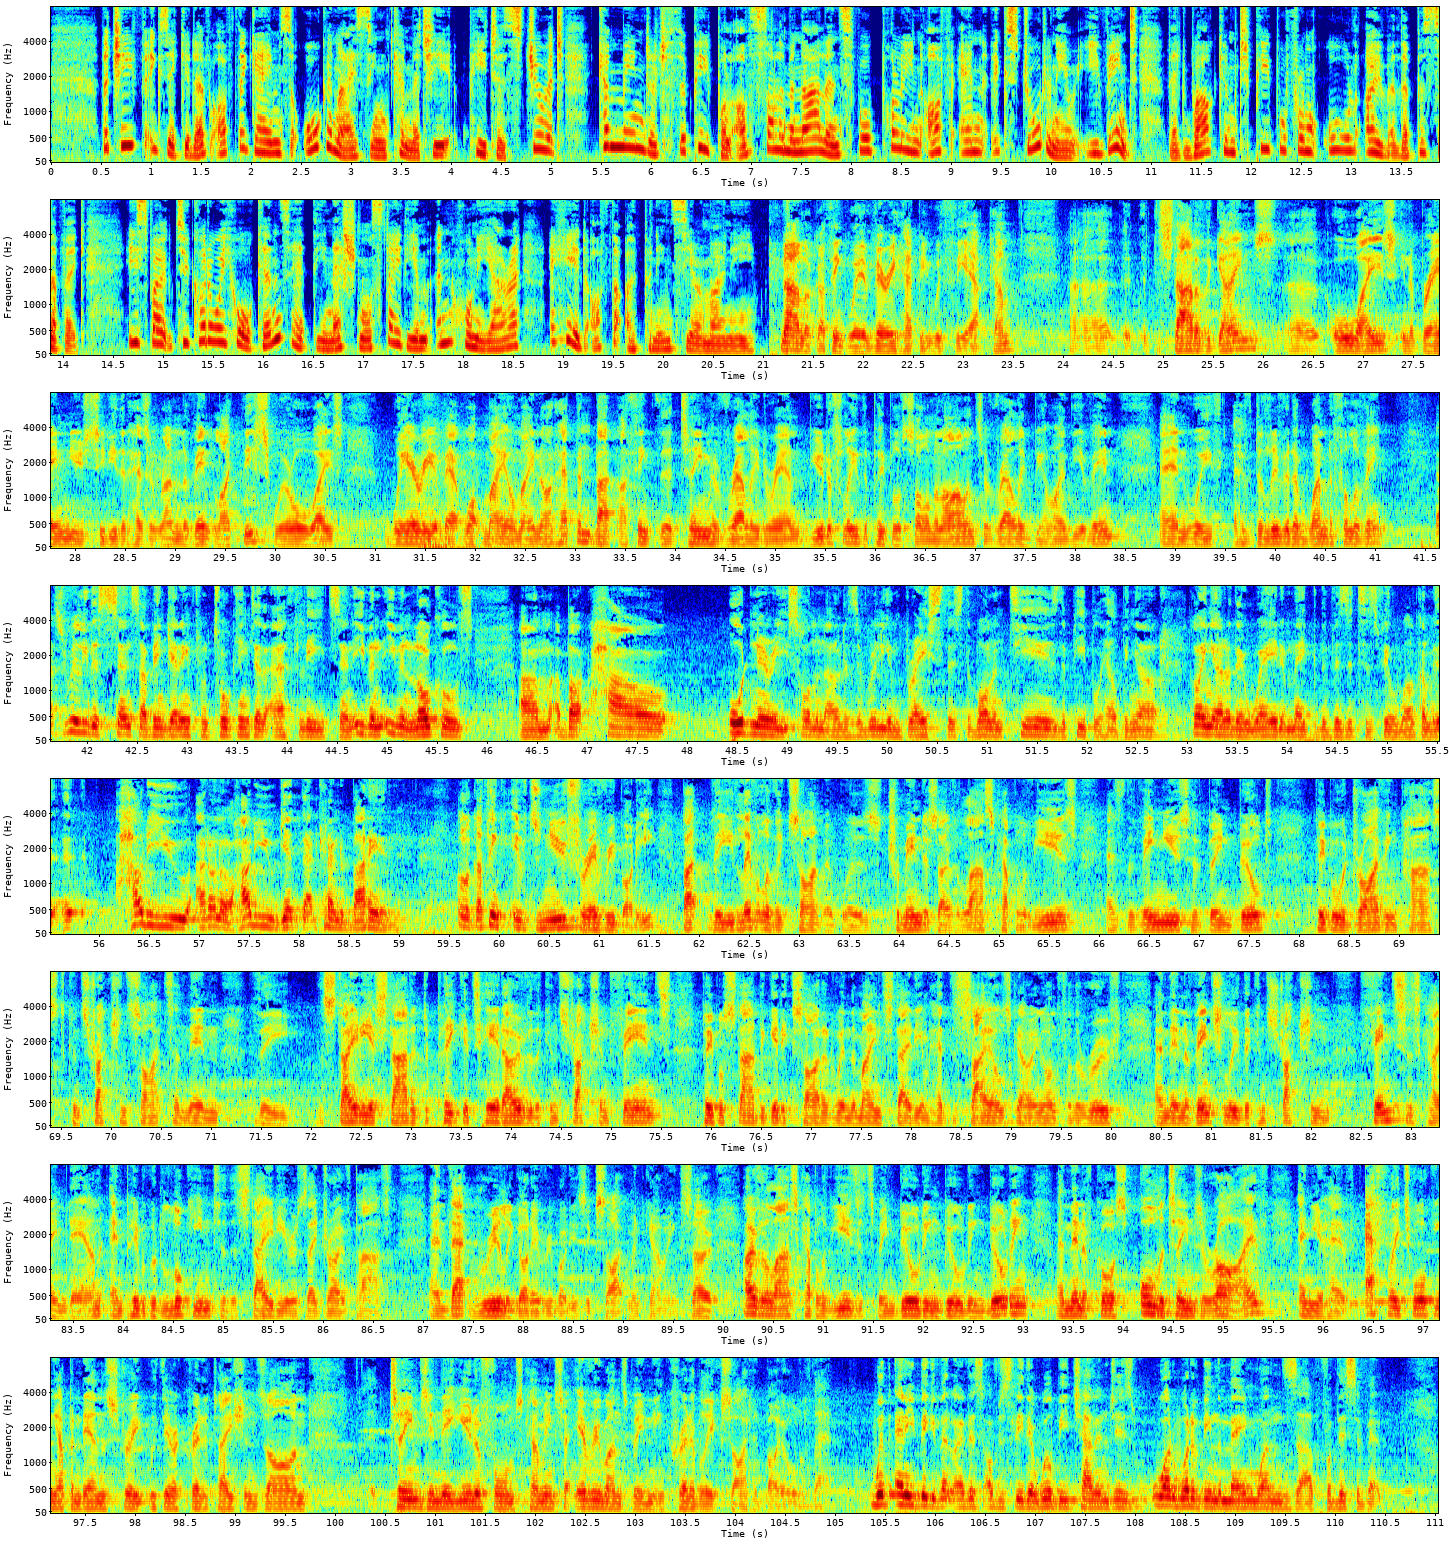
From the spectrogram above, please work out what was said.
The chief executive of the Games Organising Committee, Peter Stewart, commended the people of Solomon Islands for pulling off an extraordinary event that welcomed people from all over the Pacific. He spoke to Koroi Hawkins at the National Stadium in Honiara ahead of the opening ceremony. Now, look, I think we're very happy with the outcome. Uh, at the start of the games, uh, always in a brand new city that hasn't run an event like this, we're always wary about what may or may not happen. But I think the team have rallied around beautifully. The people of Solomon Islands have rallied behind the event, and we have delivered a wonderful event. That's really the sense I've been getting from talking to the athletes and even even locals um, about how ordinary Solomon Islanders have really embraced this the volunteers, the people helping out, going out of their way to make the visitors feel welcome. Uh, uh, how do you, I don't know, how do you get that kind of buy in? Look, I think it's new for everybody, but the level of excitement was tremendous over the last couple of years as the venues have been built. People were driving past construction sites, and then the the stadia started to peek its head over the construction fence. People started to get excited when the main stadium had the sails going on for the roof, and then eventually the construction fences came down and people could look into the stadia as they drove past. And that really got everybody's excitement going. So, over the last couple of years, it's been building, building, building, and then, of course, all the teams arrive, and you have athletes walking up and down the street with their accreditations on teams in their uniforms coming, so everyone's been incredibly excited by all of that. With any big event like this, obviously there will be challenges. What would have been the main ones uh, for this event?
